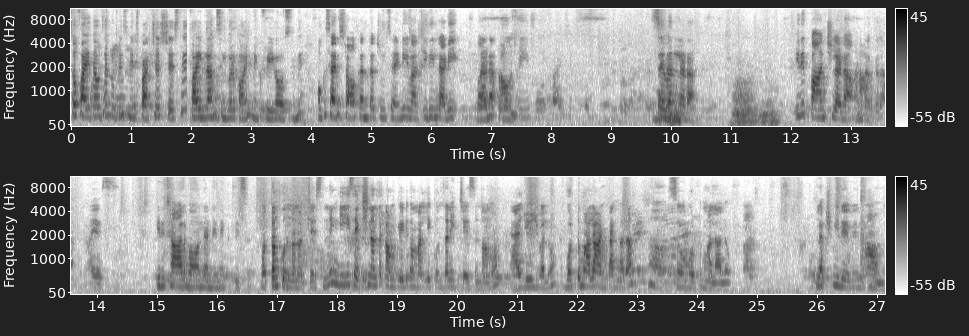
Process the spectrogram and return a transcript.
so five thousand rupees మీరు పర్చేస్ చేస్తే ఫైవ్ గ్రామ్ సిల్వర్ కాయిన్ మీకు ఫ్రీగా వస్తుంది. ఒకసారి స్టాక్ అంతా చూసేయండి. ఇది లడి. లడ, అవును. సెవెన్ లడ. ఇది పాంచ్ లడ అంటారు కదా? ఎస్ ఇది చాలా బాగుందండి నెక్ పీస్ మొత్తం కుందన్ వచ్చేస్తుంది ఇంక ఈ సెక్షన్ అంతా కంప్లీట్గా మళ్ళీ కుందన్ ఇచ్చేస్తున్నాము యాజ్ యూజువల్ బొట్టుమాల అంటాం కదా? సో బొట్టుమాలలో. లక్ష్మీదేవి. అవును.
